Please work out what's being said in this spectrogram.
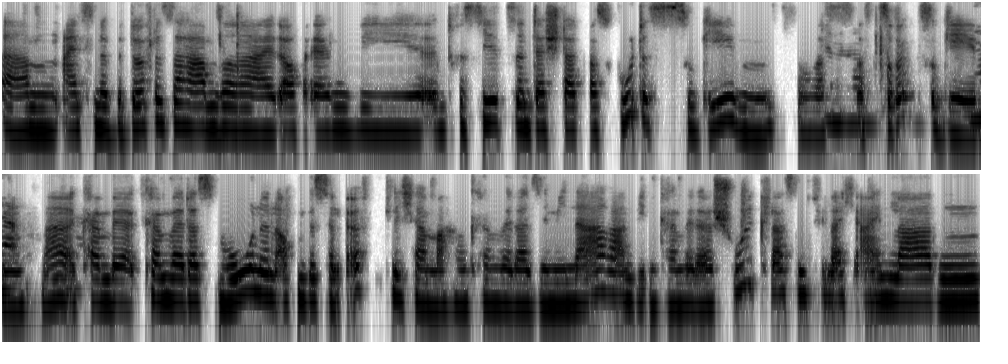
ähm, einzelne Bedürfnisse haben, sondern halt auch irgendwie interessiert sind, der Stadt was Gutes zu geben, so was, genau. was zurückzugeben. Ja. Ne? Können, wir, können wir das Wohnen auch ein bisschen öffentlicher machen? Können wir da Seminare anbieten? Können wir da Schulklassen vielleicht einladen?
